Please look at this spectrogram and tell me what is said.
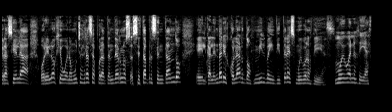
Graciela Orelogio, bueno, muchas gracias por atendernos. Se está presentando el calendario escolar 2023. Muy buenos días. Muy buenos días.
